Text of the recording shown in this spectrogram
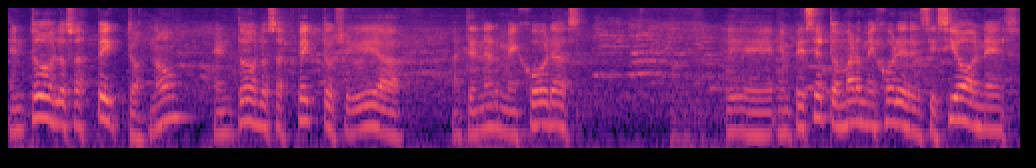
en todos los aspectos no en todos los aspectos llegué a, a tener mejoras. Eh, empecé a tomar mejores decisiones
